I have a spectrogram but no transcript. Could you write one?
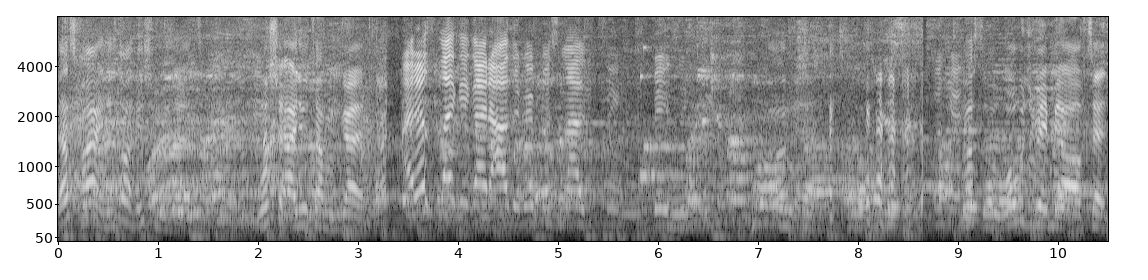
That's fine. There's not an issue with that. What's your ideal type of guy? I just like a guy that has a great personality, basically. okay. First of all, what would you rate me out of 10?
